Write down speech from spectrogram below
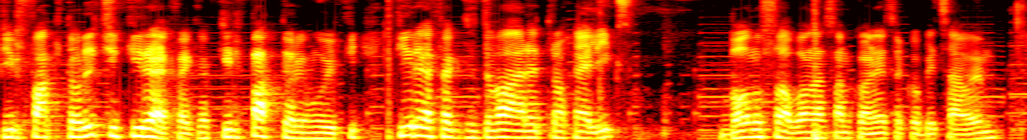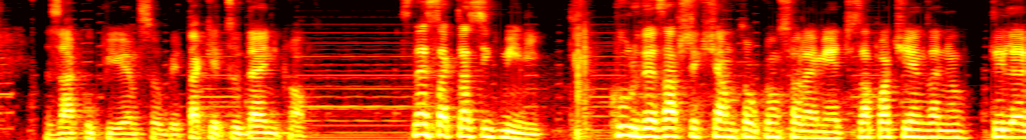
Fear Factory czy Fear Effect? Jak Fear Factory mówi, Fe- Fear Effect 2 Retro Helix. Bonusowo na sam koniec, jak obiecałem, zakupiłem sobie takie cudeńko. SNESa Classic Mini. Kurde, zawsze chciałem tą konsolę mieć. Zapłaciłem za nią tyle,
